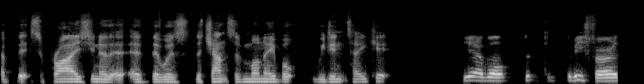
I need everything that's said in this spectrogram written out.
a bit surprised. You know, that uh, there was the chance of money, but we didn't take it. Yeah, well, to, to be fair,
